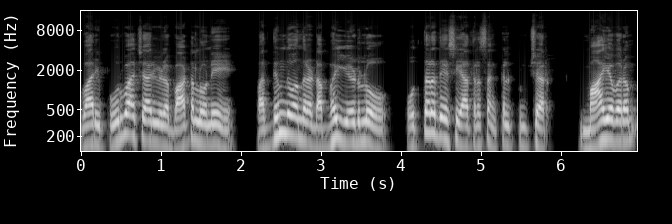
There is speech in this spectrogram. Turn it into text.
వారి పూర్వాచార్యుల బాటలోనే పద్దెనిమిది వందల డెబ్భై ఏడులో ఉత్తర దేశ యాత్ర సంకల్పించారు. మాయవరం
